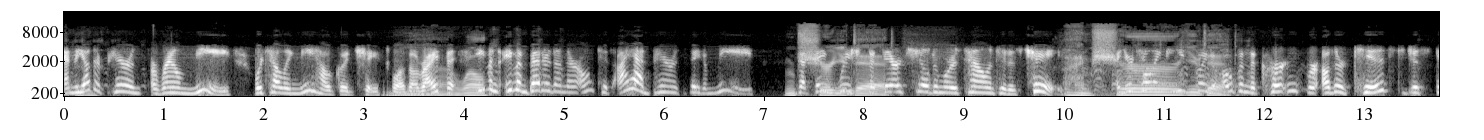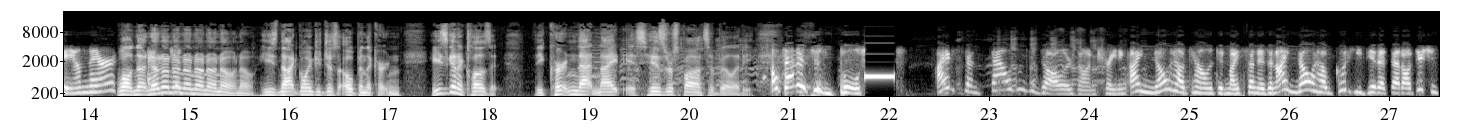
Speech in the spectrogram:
and the other parents around me were telling me how good Chase was. all right, Yeah, that well- even even better than their own kids. I had parents say to me I'm that sure they wish did. that their children were as talented as Chase. I'm sure. and you're telling me he's going did. to open the curtain for other kids to just stand there? Well, no, no, no, no, just- no, no, no, no, no. He's not going to just open the curtain. He's going to close it. The curtain that night is his responsibility. Oh, that is just bullshit. I've spent thousands of dollars on training. I know how talented my son is, and I know how good he did at that audition.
